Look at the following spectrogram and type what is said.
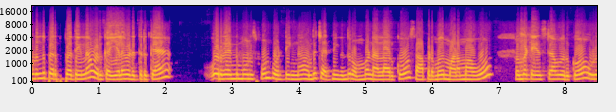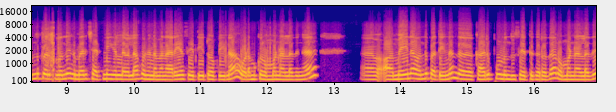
உளுந்து பருப்பு பார்த்தீங்கன்னா ஒரு கையளவு எடுத்திருக்கேன். ஒரு ரெண்டு மூணு ஸ்பூன் போட்டிங்கன்னா வந்து சட்னிக்கு வந்து ரொம்ப நல்லாயிருக்கும். சாப்பிடும்போது மனமாகவும் ரொம்ப டேஸ்ட்டாகவும் இருக்கும். உளுந்து பருப்பு வந்து இந்த மாதிரி சட்னிகளில் எல்லாம் கொஞ்சம் நம்ம நிறைய சேர்த்திட்டோம் அப்படின்னா உடம்புக்கு ரொம்ப நல்லதுங்க. மெயினாக வந்து பார்த்தீங்கன்னா இந்த கருப்பு உளுந்து சேர்த்துக்கிறது தான் ரொம்ப நல்லது.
